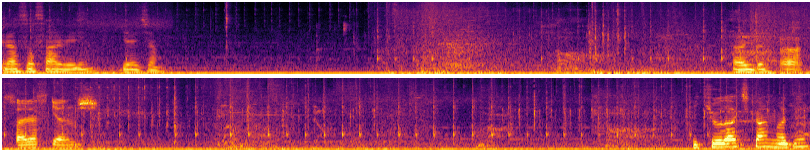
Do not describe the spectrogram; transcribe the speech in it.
Biraz hasar vereyim. Gireceğim. Öldü. Aa, Sylas gelmiş. Bir Q daha çıkar mı hadi?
